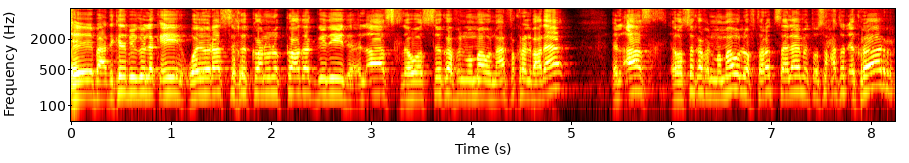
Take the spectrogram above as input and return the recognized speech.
إيه بعد كده بيقول لك إيه؟ ويرسخ القانون القاعدة الجديدة. الأصل هو الثقة في الممول. مع الفقرة اللي بعدها؟ الأصل هو الثقة في الممول وافتراض سلامة وصحة الإقرار.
